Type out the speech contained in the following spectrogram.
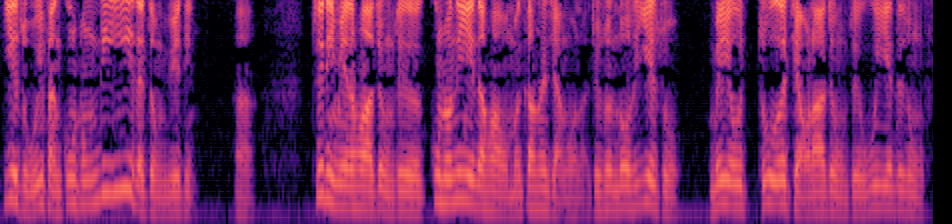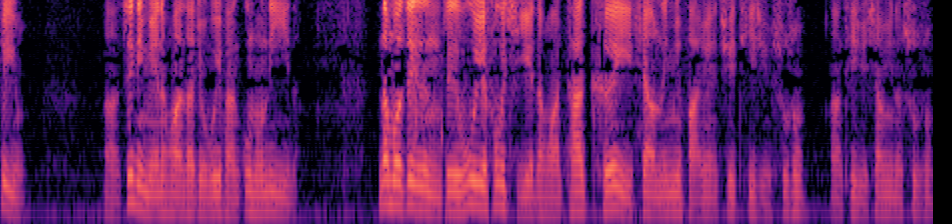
业主违反共同利益的这种约定啊，这里面的话这种这个共同利益的话，我们刚才讲过了，就是说如果是业主没有足额缴纳这种这个物业的这种费用啊，这里面的话他就违反共同利益的。那么这种这个物业服务企业的话，它可以向人民法院去提起诉讼啊，提起相应的诉讼。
